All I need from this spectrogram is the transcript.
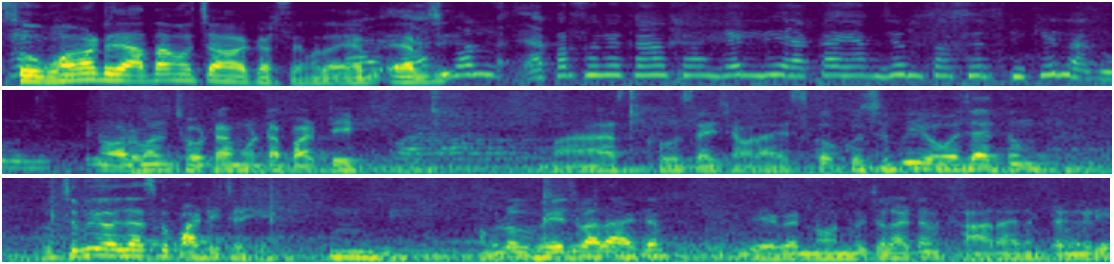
सुबह में ज़्यादा ऊँचा है कर से मतलब एब एब एक जन तो फिर ठीक है नॉर्मल छोटा मोटा पार्टी मस्त खुश है छोड़ा इसको कुछ भी हो जाए तुम कुछ भी हो जाए इसको पार्टी चाहिए। हम्म। हम लोग वेज वाला आइटम ये अगर नॉन वेज वाला आइटम खा रहा है टंगड़ी।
